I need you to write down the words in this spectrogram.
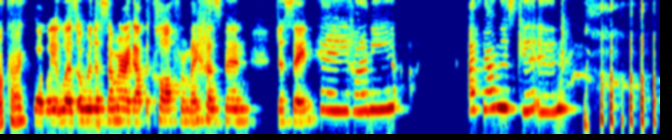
Okay. So it was over the summer. I got the call from my husband just saying, "Hey, honey, I found this kitten."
